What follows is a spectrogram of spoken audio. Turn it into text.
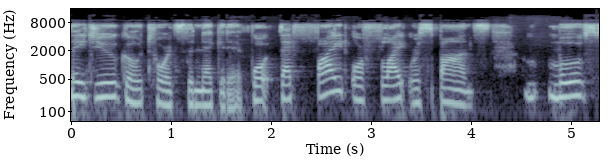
They do go towards the negative. Well, that fight or flight response m- moves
